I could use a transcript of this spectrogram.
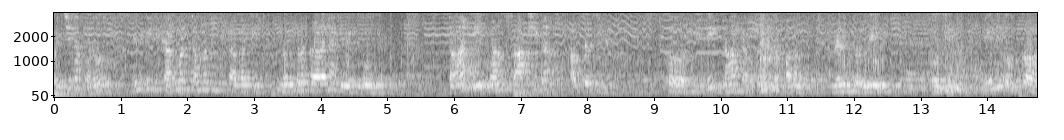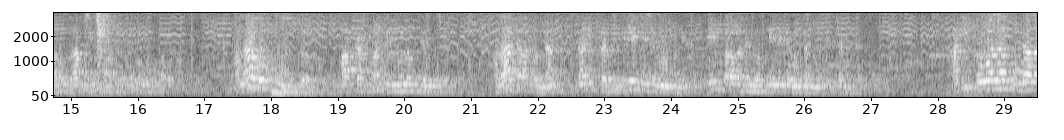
వచ్చినప్పుడు ఎందుకు ఇది కర్మకు సంబంధించి కాబట్టి నొప్పుల ద్వారానే అది వెళ్తూ ఉంటాయి దాన్ని మనం సాక్షిగా అబ్జర్వ్ చేయాలి. ఓహో ఇది నా కర్మ యొక్క పదం. వెళుతుంది. ఓకే. దీన్ని ఒప్పుకోవాలి సాక్షి. మాత్రమే ఒప్పుకోవాలి అలా ఒప్పుకున్నప్పుడు ఆ కర్మ నిర్మూలన జరుగుతుంది అలా కాకుండా దానికి ప్రతిక్రియ చేసామనుకోండి ఏం పర్వాలేదు నీ దగ్గర ఉంటాను అని చెప్పేసి అంటారు. అది పోవాలా ఉండాలా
